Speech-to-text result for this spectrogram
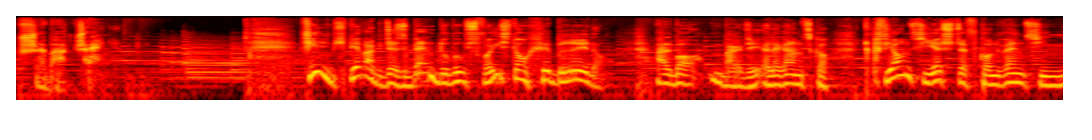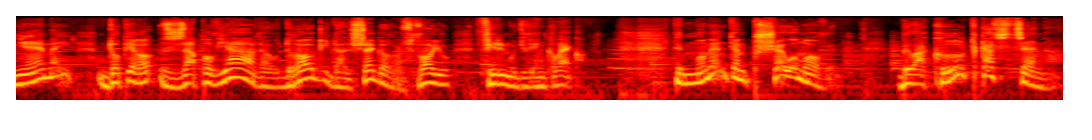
przebaczeniem. Film Śpiewak Jazz był swoistą hybrydą, albo bardziej elegancko, tkwiąc jeszcze w konwencji niemej, dopiero zapowiadał drogi dalszego rozwoju filmu dźwiękowego. Tym momentem przełomowym była krótka scena,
